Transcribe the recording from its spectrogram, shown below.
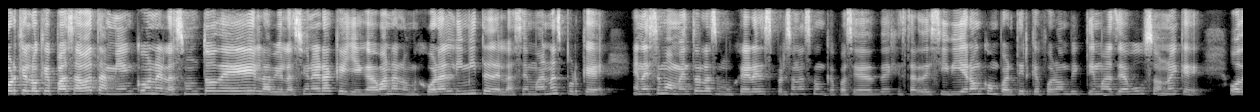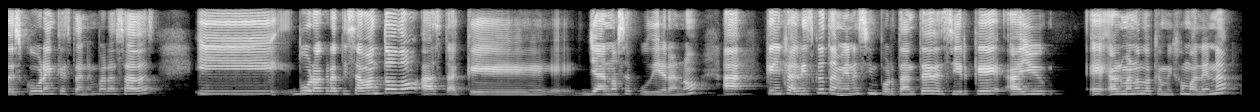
porque lo que pasaba también con el asunto de la violación era que llegaban a lo mejor al límite de las semanas porque en ese momento las mujeres, personas con capacidad de gestar, decidieron compartir que fueron víctimas de abuso, ¿no? Y que, o descubren que están embarazadas y burocratizaban todo hasta que ya no se pudiera, ¿no? Ah, que en Jalisco también es importante decir que hay, eh, al menos lo que me dijo Malena,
